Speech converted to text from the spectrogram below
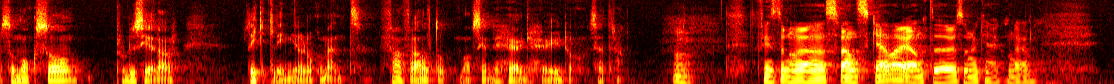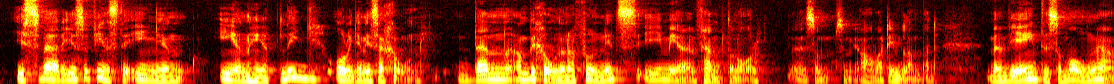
som också producerar riktlinjer och dokument framförallt avseende hög höjd och etc. Mm. Finns det några svenska varianter som du kan rekommendera? I Sverige så finns det ingen enhetlig organisation. Den ambitionen har funnits i mer än 15 år eh, som, som jag har varit inblandad. Men vi är inte så många.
